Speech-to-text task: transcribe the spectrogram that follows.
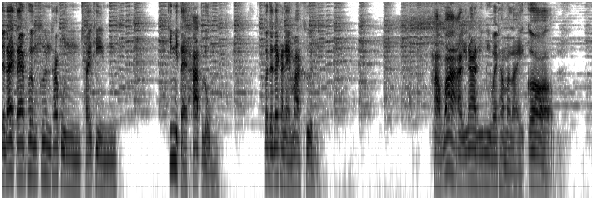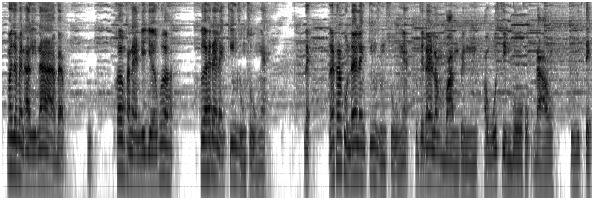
จะได้แต้มเพิ่มขึ้น ถ้าคุณใช้ทีมที่มีแต่ธาตุลม ก็จะได้คะแนนมากขึ้น ถามว่าอารีนานี้มีไว้ทำอะไรก็ มันจะเป็นอารีนาแบบเพิ่มคะแนนเยอะๆเพื่อเพื่อให้ได้แรงกิ้งสูงๆไงและและถ้าคุณได้แรงกิ้งสูงๆเนี่ย คุณจะได้รางวัลเป็นอาวุธซิมโบหกดาวลิมิเต็ด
